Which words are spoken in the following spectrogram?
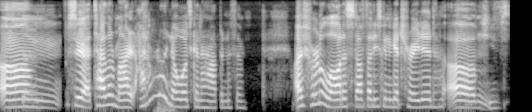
Um. So yeah, Tyler Meyer. I don't really know what's gonna happen with him. I've heard a lot of stuff that he's gonna get traded. Um. He's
